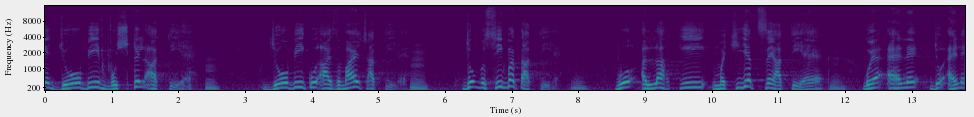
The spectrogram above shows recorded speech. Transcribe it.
कि जो भी मुश्किल आती है जो भी कोई आजमाइश आती है जो मुसीबत आती है वो अल्लाह की मशीयत से आती है। गोया अहले जो अहले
